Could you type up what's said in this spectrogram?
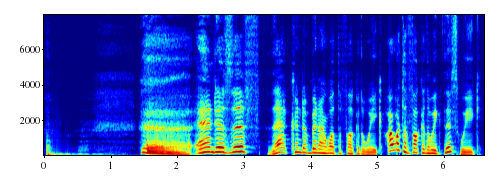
and as if that couldn't have been our what the fuck of the week, our what the fuck of the week this week,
